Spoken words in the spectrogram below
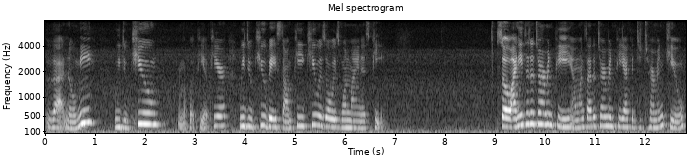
that know me, we do Q. I'm gonna put P up here. We do Q based on P. Q is always 1 minus P. So I need to determine P, and once I determine P, I can determine Q.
